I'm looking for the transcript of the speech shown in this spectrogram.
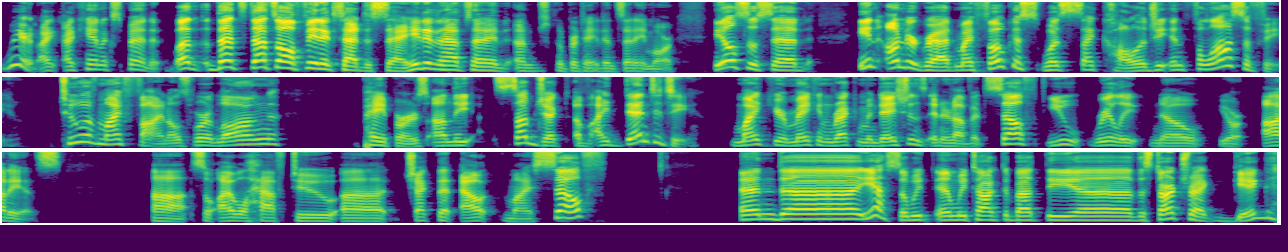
weird. I, I can't expand it. Well, that's that's all Phoenix had to say. He didn't have to say. Anything. I'm just going to pretend he didn't say anymore. He also said, in undergrad, my focus was psychology and philosophy. Two of my finals were long papers on the subject of identity. Mike, you're making recommendations in and of itself. You really know your audience. Uh, so I will have to uh, check that out myself. And uh, yeah, so we and we talked about the uh, the Star Trek gig.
